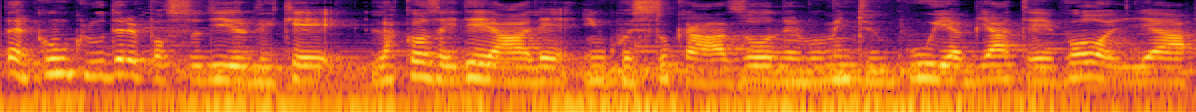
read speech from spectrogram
Per concludere posso dirvi che la cosa ideale in questo caso, nel momento in cui abbiate voglia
